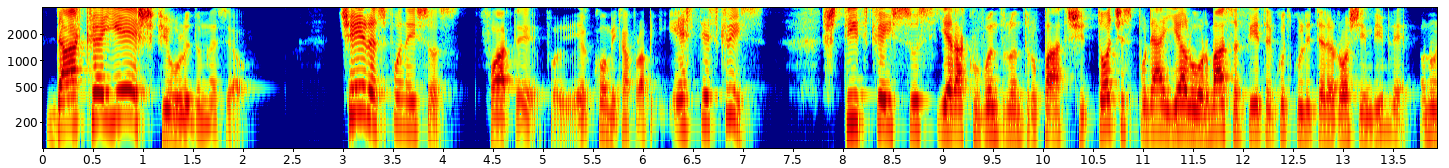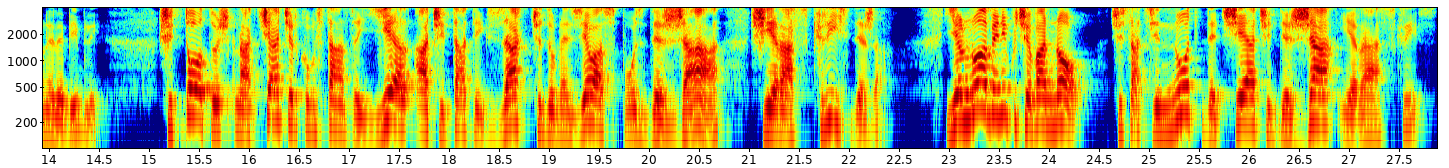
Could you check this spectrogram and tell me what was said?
Dacă ești Fiul lui Dumnezeu, ce îi răspunde Isus? Foarte e comic aproape. Este scris. Știți că Isus era cuvântul întrupat și tot ce spunea El urma să fie trecut cu litere roșii în Biblie, în unele Biblii. Și totuși, în acea circunstanță, El a citat exact ce Dumnezeu a spus deja și era scris deja. El nu a venit cu ceva nou și s-a ținut de ceea ce deja era scris.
